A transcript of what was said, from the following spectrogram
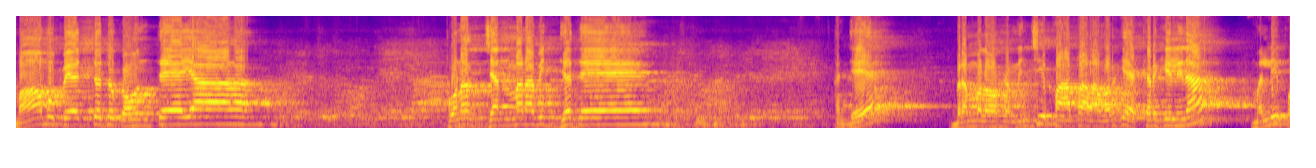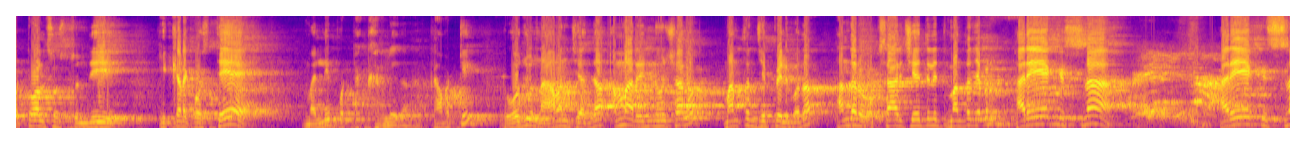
మాము పేర్చతు కౌంతేయ. పునర్జన్మన విద్యతే. అంటే బ్రహ్మలోకం నుంచి పాతాళం వరకు ఎక్కడికి వెళ్ళినా మళ్ళీ పుట్టవలసి వస్తుంది. ఇక్కడికి వస్తే మళ్ళీ పుట్టక్కర్లేదు అన్నారు కాబట్టి రోజు నామం చేద్దాం. అమ్మ రెండు నిమిషాలు మంత్రం చెప్పి వెళ్ళిపోదాం. అందరూ ఒకసారి చేతులెత్తి మంత్రం చెప్పండి. హరే కృష్ణ. హరే కృష్ణ.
